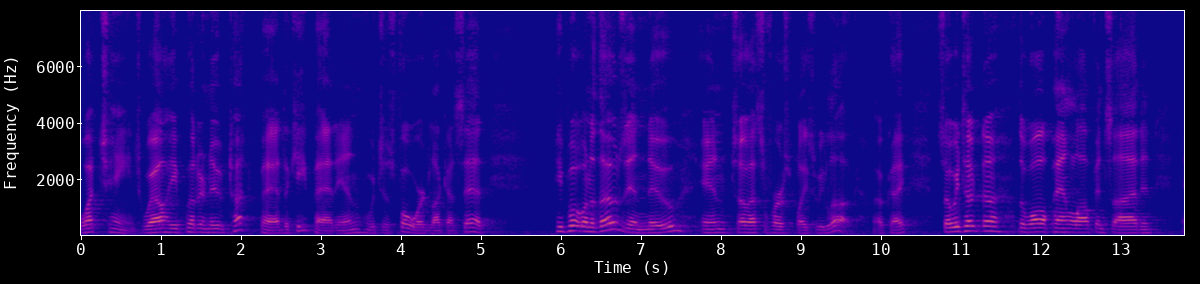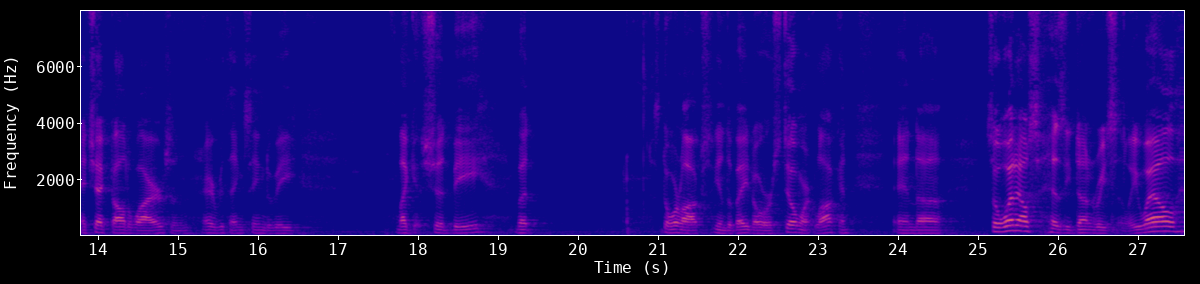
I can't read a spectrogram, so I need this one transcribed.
what changed? Well, he put a new touchpad, the keypad in, which is Ford, like I said. He put one of those in new, and so that's the first place we look, okay? So we took the, the wall panel off inside and, and checked all the wires, and everything seemed to be like it should be, but door locks, you know, the bay doors still weren't locking. And uh, so what else has he done recently? Well,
